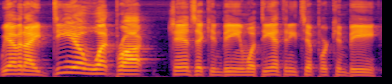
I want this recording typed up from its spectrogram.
We have an idea what Brock Jancek can be and what D'Anthony Tipler can be.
